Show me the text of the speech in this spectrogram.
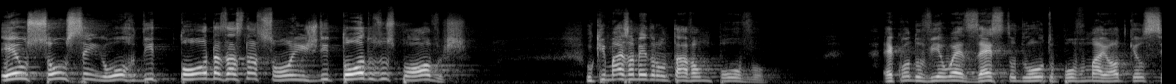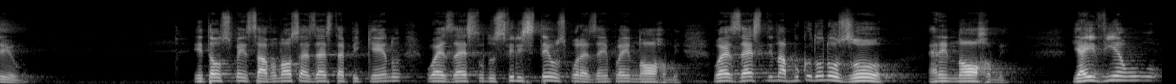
eu sou o Senhor de todas as nações, de todos os povos. O que mais amedrontava um povo é quando via o exército do outro povo maior do que o seu. Então se pensava, o nosso exército é pequeno, o exército dos filisteus, por exemplo, é enorme. O exército de Nabucodonosor era enorme. E aí vinha o,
